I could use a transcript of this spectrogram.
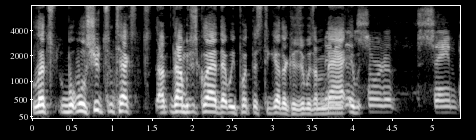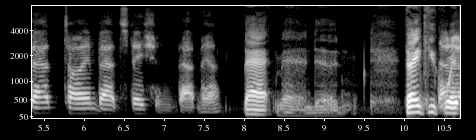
let's we'll shoot some texts. I'm just glad that we put this together because it was a mat. It was sort of same bat time, bat station, Batman. Batman, dude. Thank you, Qu-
